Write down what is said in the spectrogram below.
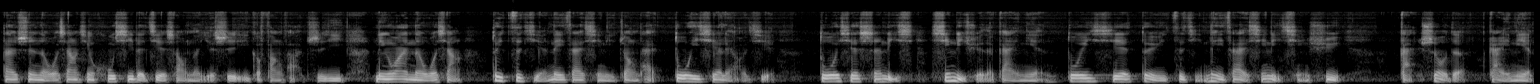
但是呢，我相信呼吸的介绍呢，也是一个方法之一。另外呢，我想对自己的内在心理状态多一些了解，多一些生理心理学的概念，多一些对于自己内在心理情绪感受的概念。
